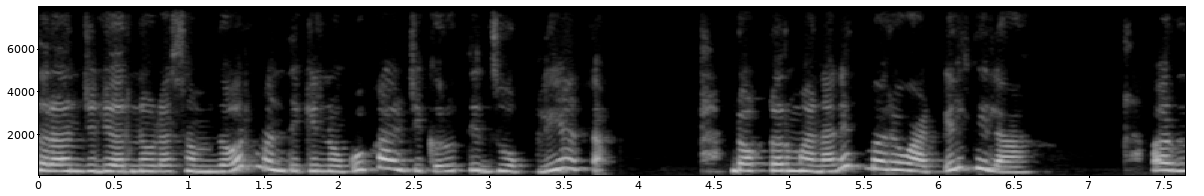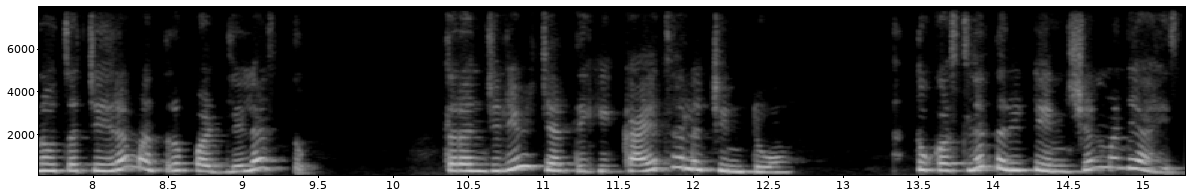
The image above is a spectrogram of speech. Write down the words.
तर अंजली अर्णवला समजावत म्हणते की नको काळजी करू ती झोपली आता. डॉक्टर म्हणालेत बरं वाटेल तिला. अर्णवचा चेहरा मात्र पडलेला असतो. तर अंजली विचारते की काय झालं चिंटू? तू कसल्या तरी टेन्शनमध्ये आहेस.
